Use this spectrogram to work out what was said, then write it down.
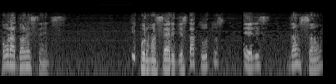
por adolescentes. E por uma série de estatutos, eles não são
